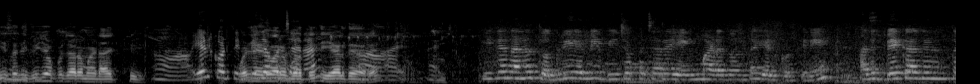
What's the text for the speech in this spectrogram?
ಈ ಸತಿ ಬೀಜೋಪಚಾರ ಮಾಡಿ ಹಾಕ್ತಿವಿ. ಹೇಳ್ಕೊಡ್ತೀನಿ ಒಳ್ಳೆ ಇಳುವರಿ ಬರ್ತೈತಿ ಹೇಳ್ತಾ ಇದಾರೆ. ಈಗ ನಾನು ತೊಗರಿಯಲ್ಲಿ ಬೀಜೋಪಚಾರ ಹೆಂಗ್ ಮಾಡೋದು ಅಂತ ಹೇಳ್ಕೊಡ್ತೀನಿ. ಅದಕ್ಕೆ ಬೇಕಾದಂತ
